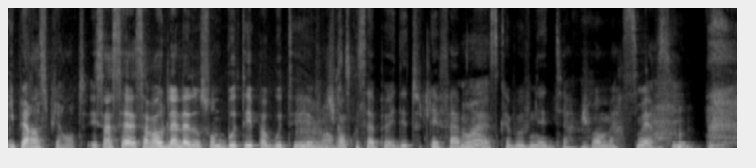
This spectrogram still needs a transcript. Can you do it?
hyper inspirante. Et ça, ça, ça va au-delà de la notion de beauté, pas beauté. Mm, enfin, Je pense que ça peut aider toutes les femmes, Ouais. ouais, ce que vous venez de dire. Je vous remercie. Merci.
